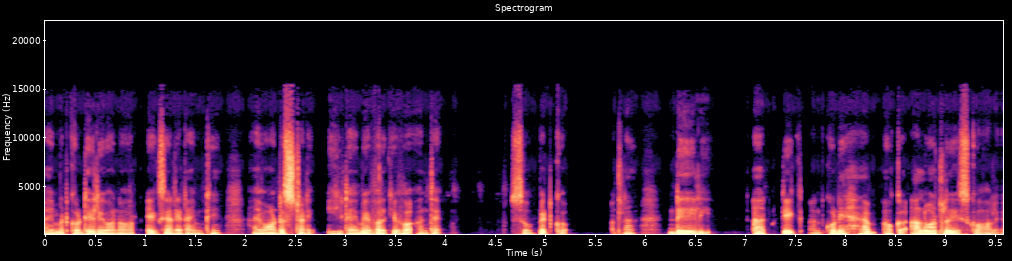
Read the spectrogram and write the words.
టైం పెట్టుకో డైలీ వన్ అవర్ ఎగ్జాక్ట్ టైంకి. I want to study. ఈ టైం ఎవరికి ఇవ్వ అంతే. సో పెట్టుకో. అట్లా డైలీ టేక్ కొన్ని హ్యాబ్ ఒక అలవాట్లు చేసుకోవాలి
